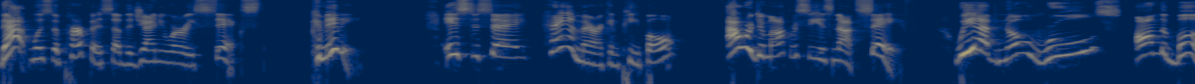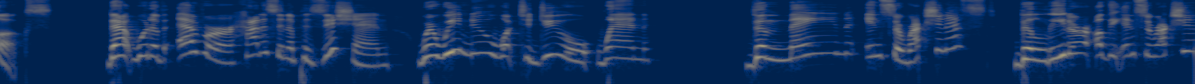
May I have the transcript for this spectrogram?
That was the purpose of the January 6th committee is to say, hey, American people, our democracy is not safe. We have no rules on the books that would have ever had us in a position where we knew what to do when the main insurrectionist, the leader of the insurrection,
